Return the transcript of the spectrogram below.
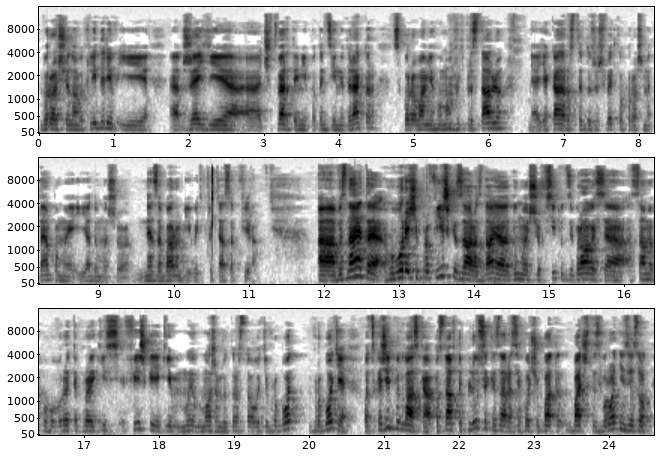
вирощую нових лідерів, і е, вже є е, четвертий мій потенційний директор. Скоро вам його, мабуть, представлю, е, яка росте дуже швидко, хорошими темпами. І я думаю, що незабаром і відкриття сапфіра. Ви знаєте, говорячи про фішки зараз, да, я думаю, що всі тут зібралися саме поговорити про якісь фішки, які ми можемо використовувати в роботі. От скажіть, будь ласка, поставте плюсики зараз. Я хочу бачити зворотній зв'язок.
